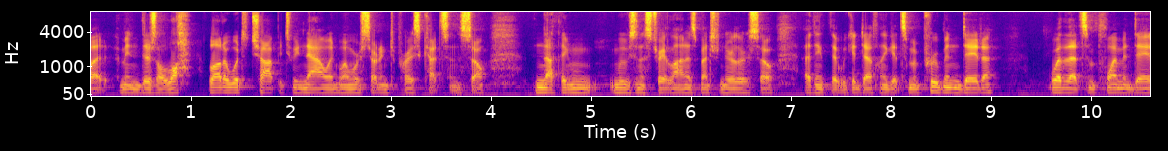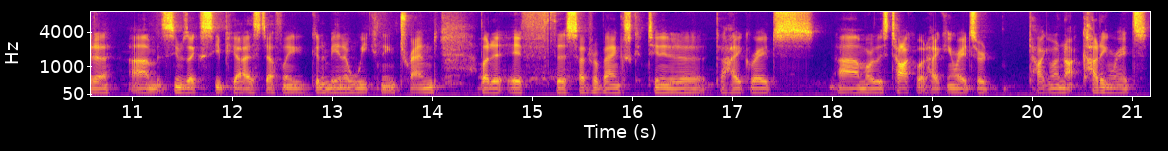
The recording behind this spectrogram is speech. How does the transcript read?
But I mean, there's a lot, a lot of wood to chop between now and when we're starting to price cuts in. So nothing moves in a straight line, as mentioned earlier. So I think that we could definitely get some improvement in data, whether that's employment data. Um, it seems like CPI is definitely going to be in a weakening trend. But if the central banks continue to, to hike rates, um, or at least talk about hiking rates, or talking about not cutting rates,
